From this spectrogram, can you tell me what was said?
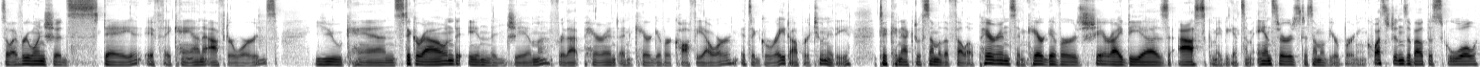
So everyone should stay if they can afterwards. You can stick around in the gym for that parent and caregiver coffee hour. It's a great opportunity to connect with some of the fellow parents and caregivers, share ideas, ask, maybe get some answers to some of your burning questions about the school,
